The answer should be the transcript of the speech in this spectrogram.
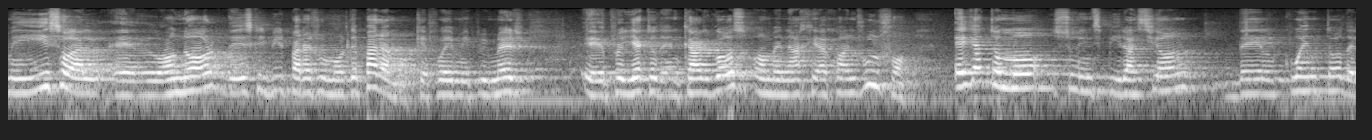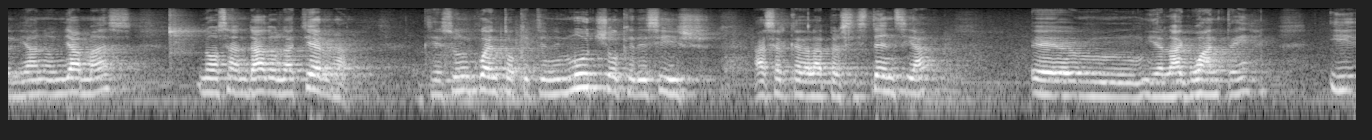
me hizo el, honor de escribir para Rumor de Páramo, que fue mi primer eh, proyecto de encargos, homenaje a Juan Rulfo. Ella tomó su inspiración del cuento del llano en llamas, Nos han dado la tierra, es un cuento que tiene mucho que decir acerca de la persistencia, Em, y el aguante y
